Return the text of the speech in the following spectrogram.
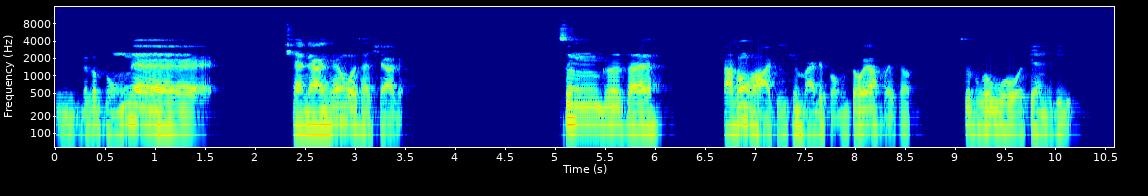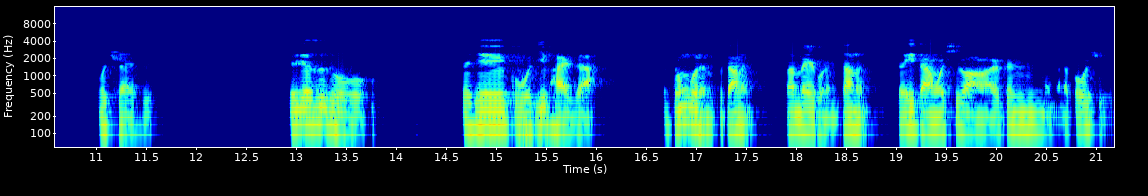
嗯，那个泵呢，前两天我才晓得，整个在。大中华地区卖的泵都要回收，只不过我点子低，我全是。这就是说，这些国际牌子啊，中国人不当人，把美国人当人，这一单我希望二根能把它过去。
